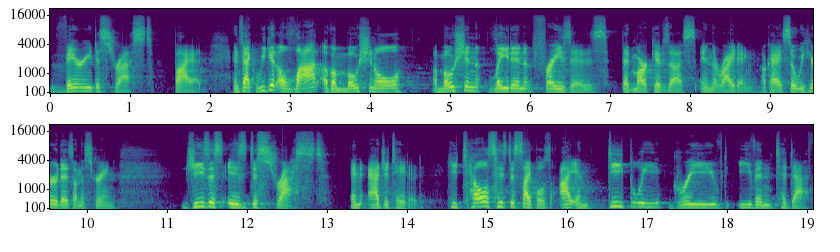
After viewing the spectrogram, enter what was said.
very distressed by it. In fact, we get a lot of emotional, emotion laden phrases that Mark gives us in the writing. Okay, so we hear it is on the screen. Jesus is distressed and agitated. He tells his disciples, I am deeply grieved even to death.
